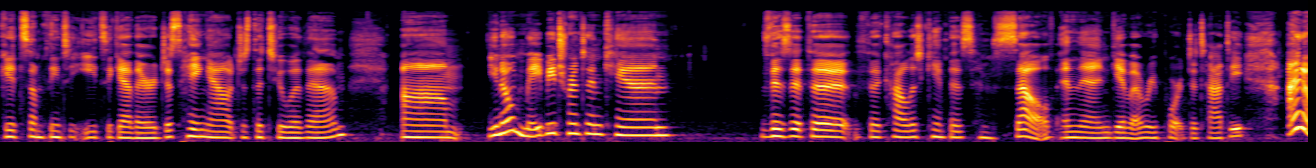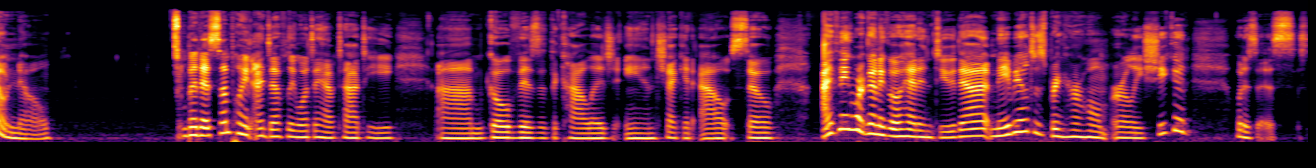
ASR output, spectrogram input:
get something to eat together, just hang out, just the two of them. Um, you know, maybe Trenton can visit the the college campus himself and then give a report to Tati. I don't know. But at some point, I definitely want to have Tati um, go visit the college and check it out. So I think we're going to go ahead and do that. Maybe I'll just bring her home early. She could, what is this?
